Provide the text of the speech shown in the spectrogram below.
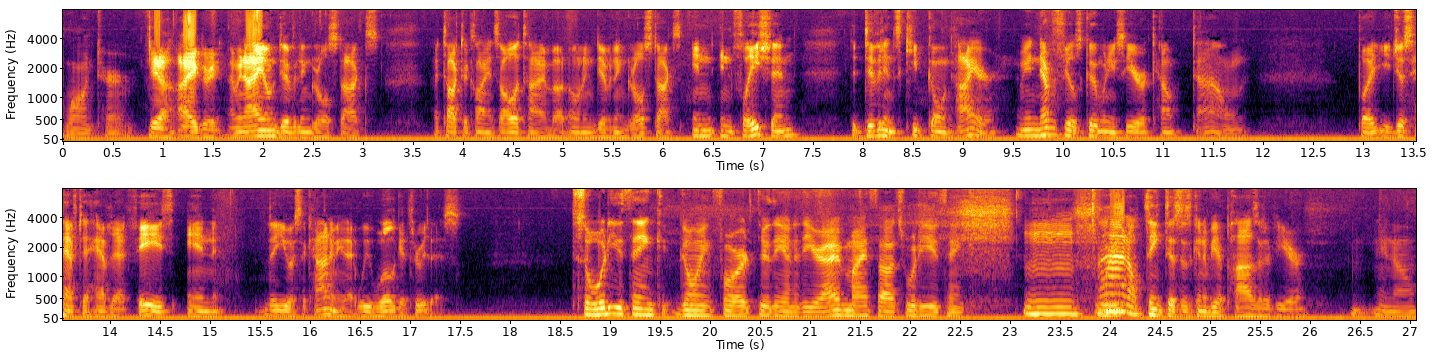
long term. Yeah, I agree. I mean, I own dividend growth stocks. I talk to clients all the time about owning dividend growth stocks. In inflation, the dividends keep going higher. I mean, it never feels good when you see your account down, but you just have to have that faith in the U.S. economy that we will get through this. So, what do you think going forward through the end of the year? I have my thoughts. What do you think? Mm, do you- I don't think this is going to be a positive year. You know,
